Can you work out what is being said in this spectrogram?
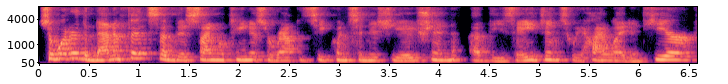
So, what are the benefits of this simultaneous or rapid sequence initiation of these agents? We highlighted here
